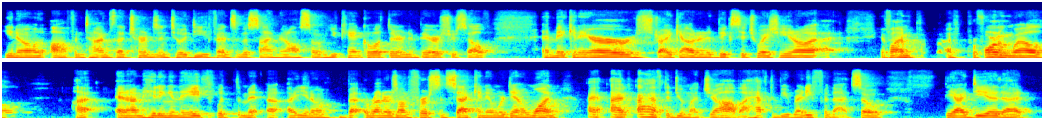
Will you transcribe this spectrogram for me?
You know, oftentimes that turns into a defensive assignment. Also, you can't go out there and embarrass yourself and make an error or strike out in a big situation. You know, I, if I'm performing well, I, and I'm hitting in the eighth with the uh, uh you know runners on first and second, and we're down one. I, I, I have to do my job. I have to be ready for that. So the idea that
